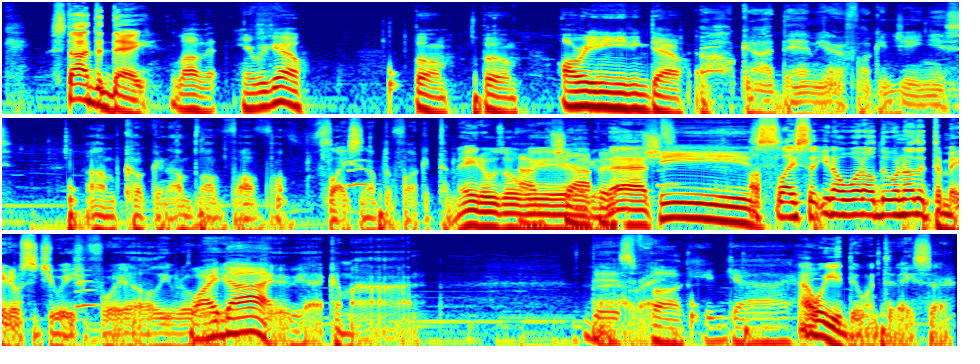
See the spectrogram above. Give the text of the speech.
Okay. Start the day. Love it. Here we go. Boom, boom. Already needing dough. Oh god damn, you're a fucking genius. I'm cooking. I'm, I'm, I'm, I'm slicing up the fucking tomatoes over I'm here. Look at that. cheese. I'll slice it. You know what? I'll do another tomato situation for you. I'll leave it over Why here. not? Yeah, come on. this right. fucking guy. How are you doing today, sir?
